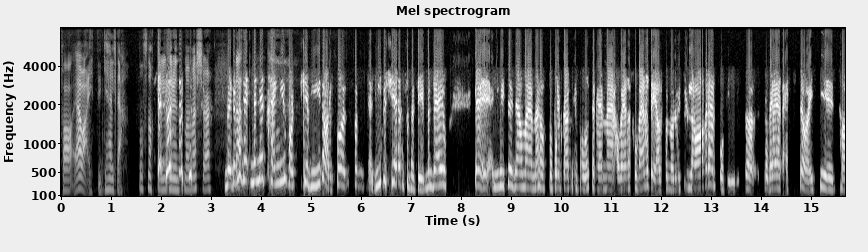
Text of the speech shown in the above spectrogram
faen. Jeg veit ikke helt, jeg. Nå snakker jeg litt rundt med meg sjøl. Men, men, men jeg trenger jo faktisk ikke videre. For, for livet skjer, som jeg sier. Men det er jo det er litt der med, med hørt på podkasten i forhold til det med å være troverdig. Altså når du, ikke lager en profil, så, så vær ekte og ikke ta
